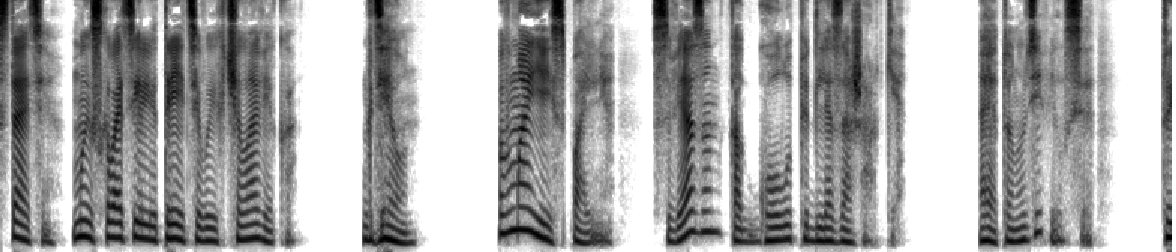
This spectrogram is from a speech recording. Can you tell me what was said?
Кстати, мы схватили третьего их человека. Где он?» «В моей спальне. Связан, как голубь для зажарки». Этон удивился. «Ты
